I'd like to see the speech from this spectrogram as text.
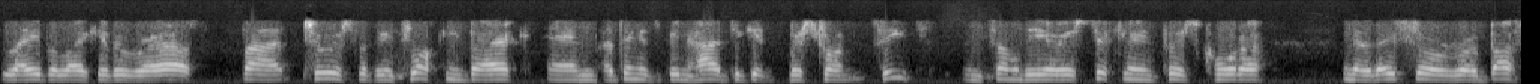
labor like everywhere else, but tourists have been flocking back, and I think it's been hard to get restaurant seats in some of the areas, definitely in first quarter. You know, they saw a robust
